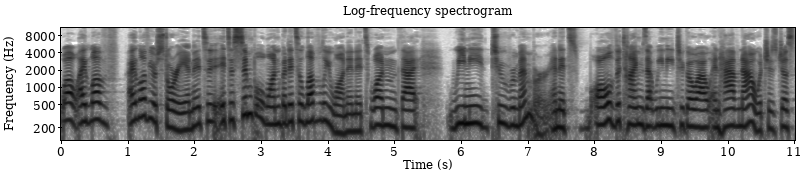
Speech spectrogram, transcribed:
Well, I love I love your story, and it's a it's a simple one, but it's a lovely one, and it's one that we need to remember. And it's all the times that we need to go out and have now, which is just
